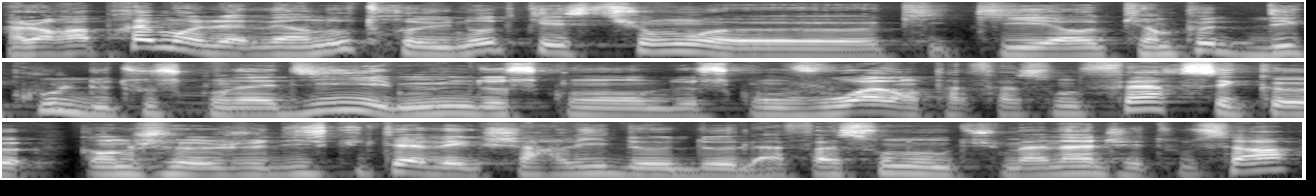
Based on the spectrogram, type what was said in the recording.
Alors après, moi, j'avais un autre, une autre question euh, qui, qui, qui, un peu découle de tout ce qu'on a dit et même de ce qu'on de ce qu'on voit dans ta façon de faire, c'est que quand je, je, discutais avec Charlie de, de, la façon dont tu manages et tout ça,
